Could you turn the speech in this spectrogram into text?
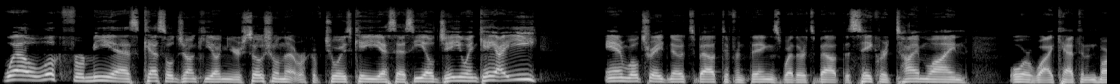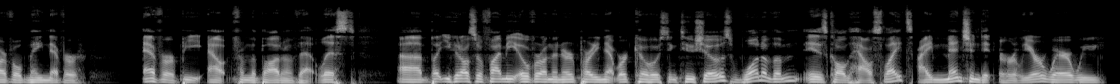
Well, look for me as Kessel Junkie on your social network of choice, K E S S E L J U N K I E. And we'll trade notes about different things, whether it's about the sacred timeline or why Captain Marvel may never, ever be out from the bottom of that list. Uh, but you can also find me over on the Nerd Party Network co hosting two shows. One of them is called House Lights. I mentioned it earlier, where we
